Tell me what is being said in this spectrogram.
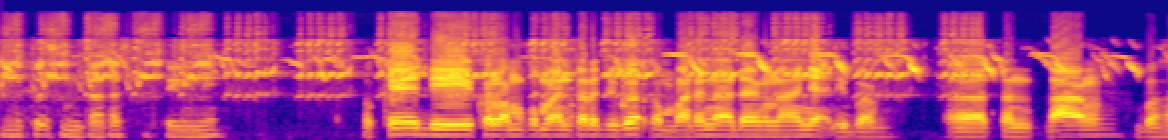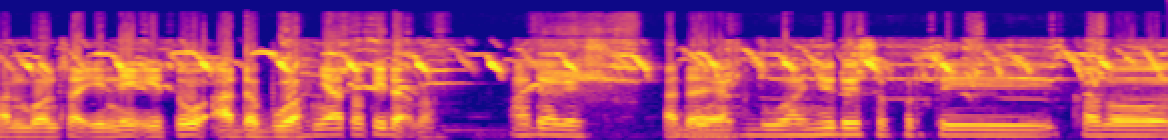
Ini untuk sementara seperti ini Oke di kolom komentar juga kemarin ada yang nanya nih bang eh, tentang bahan bonsai ini itu ada buahnya atau tidak bang? ada guys Ada ya? Buat buahnya dia seperti kalau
